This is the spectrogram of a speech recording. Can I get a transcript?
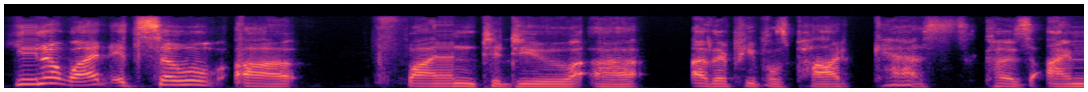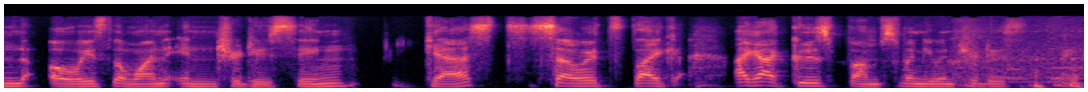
you know what? It's so uh, fun to do uh, other people's podcasts because I'm always the one introducing guests. So it's like I got goosebumps when you introduced me.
